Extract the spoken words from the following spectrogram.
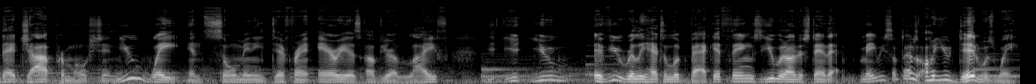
that job promotion. You wait in so many different areas of your life. You, you, if you really had to look back at things, you would understand that maybe sometimes all you did was wait.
